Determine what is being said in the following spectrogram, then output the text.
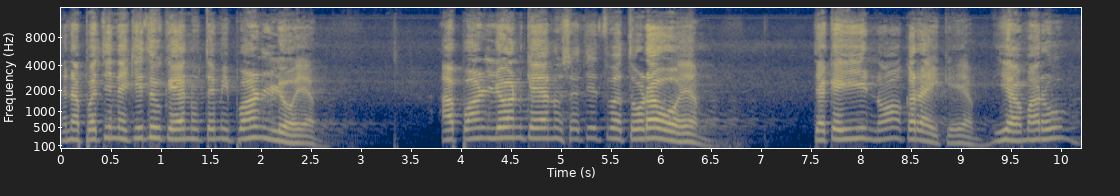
એના પતિને કીધું કે એનું તમે પણ લ્યો એમ. આ પણ લ્યો ને કે એનું સતીત્વ તોડાવો એમ. તે કે એ ન કરાય કે એમ. એ અમારું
